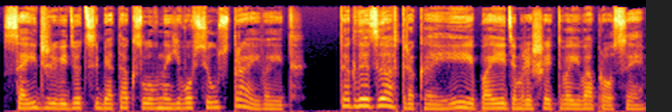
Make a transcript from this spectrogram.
Саид же ведет себя так, словно его все устраивает. Тогда завтракай и поедем решать твои вопросы.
